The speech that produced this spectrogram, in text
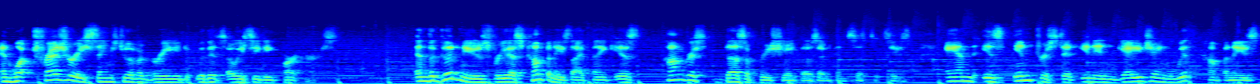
and what Treasury seems to have agreed with its OECD partners. And the good news for US companies, I think, is Congress does appreciate those inconsistencies and is interested in engaging with companies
